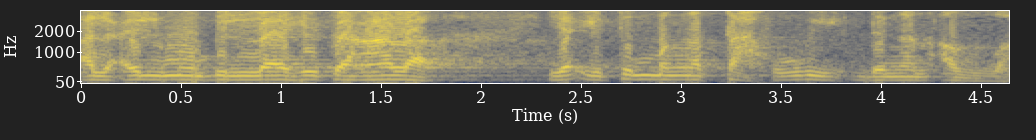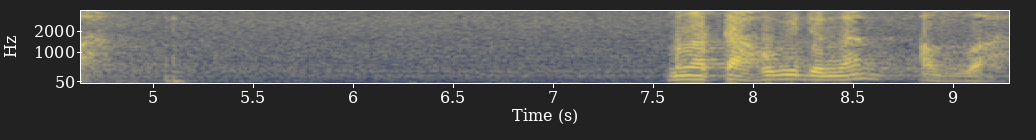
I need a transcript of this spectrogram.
al ilmu billahi taala yaitu mengetahui dengan Allah. Mengetahui dengan Allah.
